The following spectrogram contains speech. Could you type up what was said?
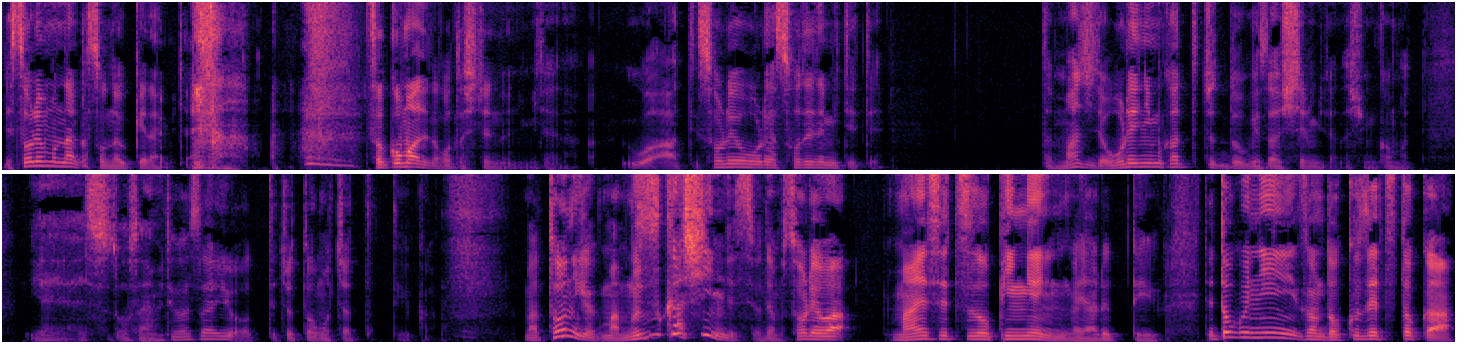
で、それもなんかそんな受けないみたいな。そこまでのことしてんのに、みたいな。うわーって、それを俺は袖で見てて。だマジで俺に向かってちょっと土下座してるみたいな瞬間もあって。いやいや、須藤さんやめてくださいよってちょっと思っちゃったっていうか。まあ、とにかく、まあ、難しいんですよ。でも、それは。前説をピン芸人がやるっていう。で、特に、その毒舌とか、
